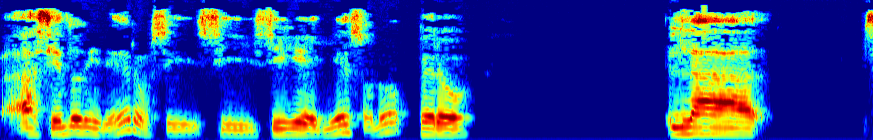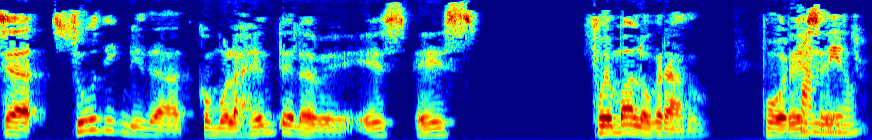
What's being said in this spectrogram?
haciendo dinero si, si sigue en eso, ¿no? Pero la, o sea, su dignidad, como la gente la ve, es, es, fue malogrado por ese hecho.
